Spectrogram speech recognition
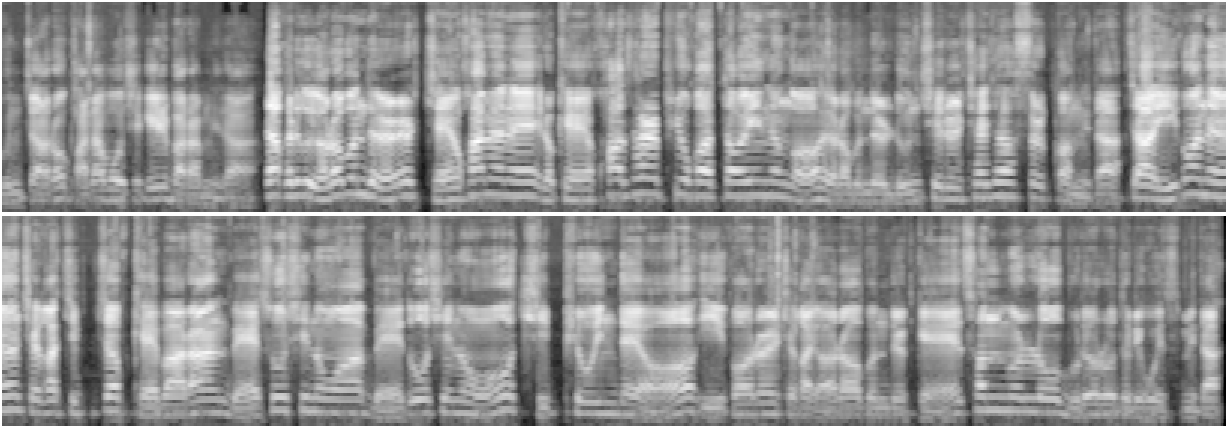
문자로 받아보시길 바랍니다. 자 그리고 여러분들 제 화면에 이렇게 화살표가 떠 있는 거 여러분들 눈치를 채셨을 겁니다. 자 이거는 제가 직접 개발한 매수 신호와 매도 신호 지표인데요. 이거를 제가 여러분들께 선물로 무료로 드리고 있습니다.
